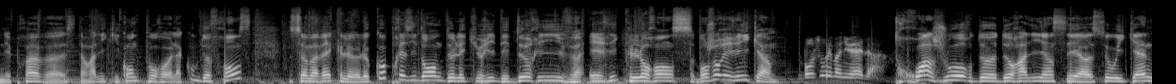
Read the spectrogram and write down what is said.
une épreuve, euh, c'est un rallye qui compte pour la Coupe de France. Nous sommes avec le, le coprésident de l'écurie des deux rives, Eric Laurence. Bonjour Eric. Bonjour Emmanuel. Trois jours de, de rallye, hein, c'est euh, ce week-end.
